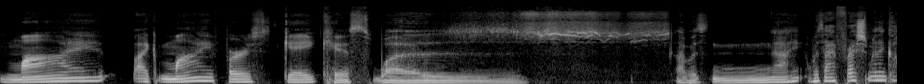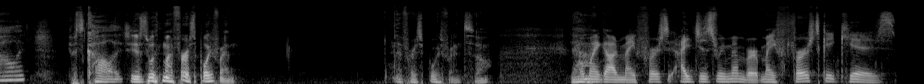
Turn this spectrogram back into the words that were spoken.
my like my first gay kiss was I was nine. Was I a freshman in college? It was college. It was with my first boyfriend. My first boyfriend. So, yeah. Oh my god, my first I just remember my first gay kiss.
